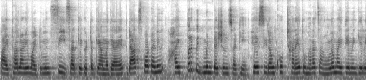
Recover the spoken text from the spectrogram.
पायथॉल आणि व्हायटमिन सी सारखे घटक यामध्ये आहेत. डार्क स्पॉट आणि हायपर पिगमेंटेशनसाठी हे सिरम खूप छान आहे. तुम्हाला चांगलं माहिती आहे. मी गेले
